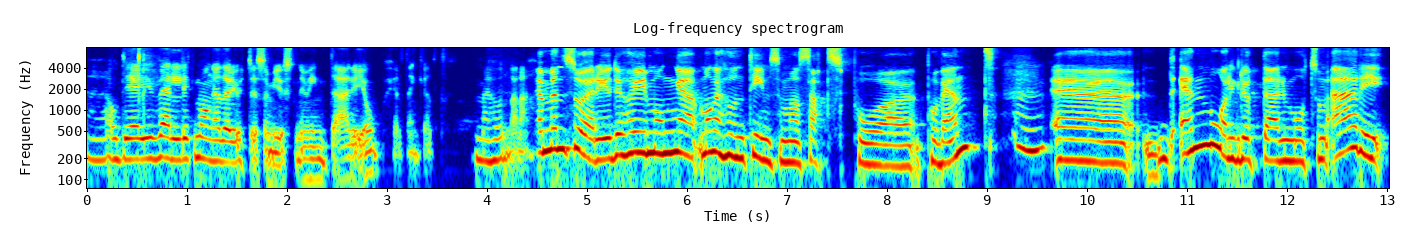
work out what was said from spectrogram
Eh, och det är ju väldigt många där ute som just nu inte är i jobb helt enkelt med hundarna. Ja, men så är det ju. Det har ju många, många hundteam som har satts på, på vänt. Eh, en målgrupp däremot som är i,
